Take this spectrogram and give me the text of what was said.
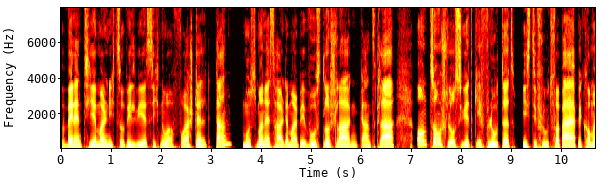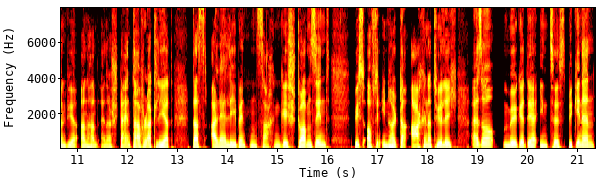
wenn ein Tier mal nicht so will, wie es sich nur vorstellt, dann muss man es halt einmal bewusstlos schlagen, ganz klar. Und zum Schluss wird geflutet. Ist die Flut vorbei, bekommen wir anhand einer Steintafel erklärt, dass alle lebenden Sachen gestorben sind, bis auf den Inhalt der Arche natürlich. Also möge der Inzest beginnen,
